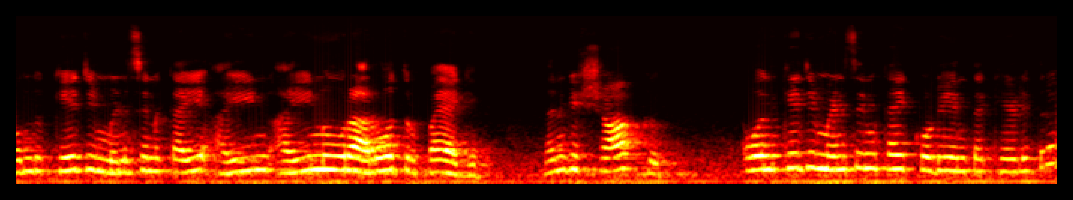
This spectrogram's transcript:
ಒಂದು ಕೆ ಜಿ ಮೆಣಸಿನಕಾಯಿ ಐನ್, ಐನೂರ ಅರವತ್ತು ರೂಪಾಯಿ ಆಗಿದೆ. ನನಗೆ ಶಾಕ್ ಒಂದು ಕೆ ಜಿ ಮೆಣಸಿನಕಾಯಿ ಕೊಡಿ ಅಂತ ಕೇಳಿದರೆ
